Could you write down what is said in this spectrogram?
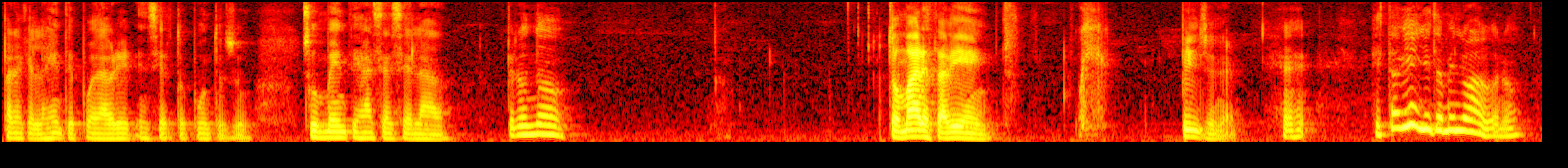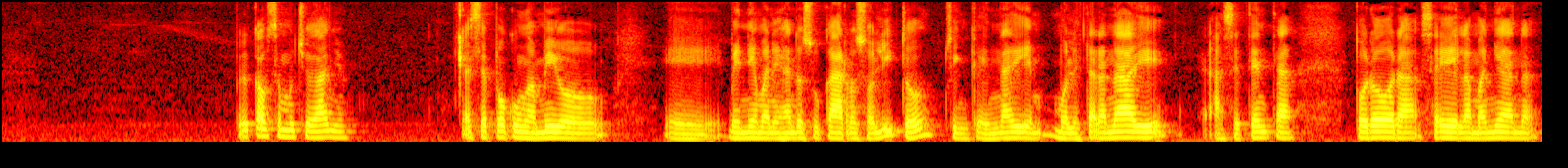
para que la gente pueda abrir en cierto punto su, sus mentes hacia ese lado. Pero no. Tomar está bien. Pilsener. Está bien, yo también lo hago, ¿no? Pero causa mucho daño. Hace poco un amigo eh, venía manejando su carro solito, sin que nadie molestara a nadie, a 70 por hora, 6 de la mañana,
